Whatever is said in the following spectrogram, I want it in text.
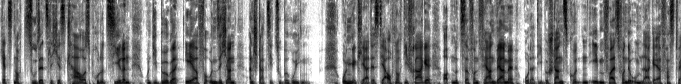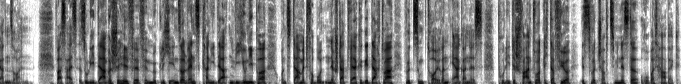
jetzt noch zusätzliches Chaos produzieren und die Bürger eher verunsichern, anstatt sie zu beruhigen. Ungeklärt ist ja auch noch die Frage, ob Nutzer von Fernwärme oder die Bestandskunden ebenfalls von der Umlage erfasst werden sollen. Was als solidarische Hilfe für mögliche Insolvenzkandidaten wie Juniper und damit verbundene Stadtwerke gedacht war, wird zum teuren Ärgernis. Politisch verantwortlich dafür ist Wirtschaftsminister Robert Habeck.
